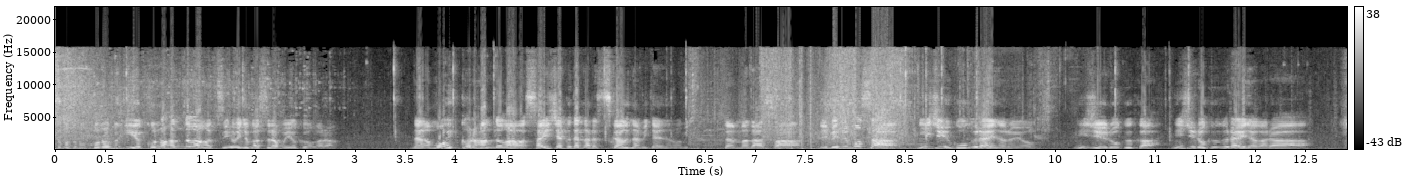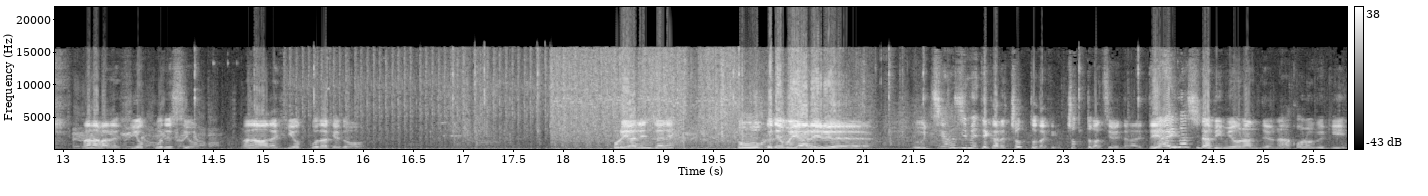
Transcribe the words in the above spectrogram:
そもそもこの武器が、このハンドガンが強いのかすらもよくわからん。なんかもう一個のハンドガンは最弱だから使うなみたいなのを見た。まださ、レベルもさ、25ぐらいなのよ。26か。26ぐらいだから、まだまだひよっこですよ。まだまだひよっこだけど、これやれんじゃね？遠くでもやれる。打ち始めてからちょっとだけ、ちょっとが強いんだから、出会い頭微妙なんだよな、この武器。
